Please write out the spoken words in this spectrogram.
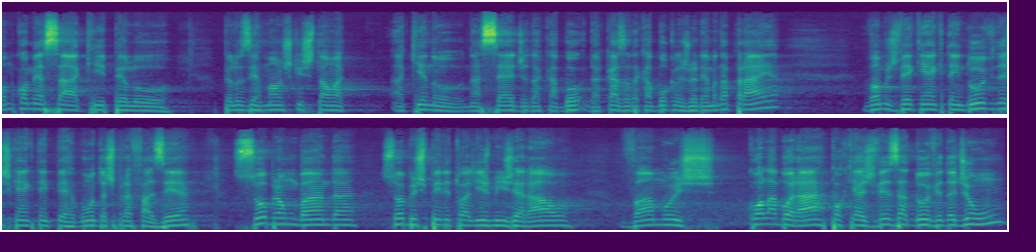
Vamos começar aqui pelo, pelos irmãos que estão aqui no, na sede da, Cabo, da Casa da Cabocla Jurema da Praia. Vamos ver quem é que tem dúvidas, quem é que tem perguntas para fazer sobre a Umbanda, sobre o espiritualismo em geral. Vamos colaborar, porque às vezes a dúvida de um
